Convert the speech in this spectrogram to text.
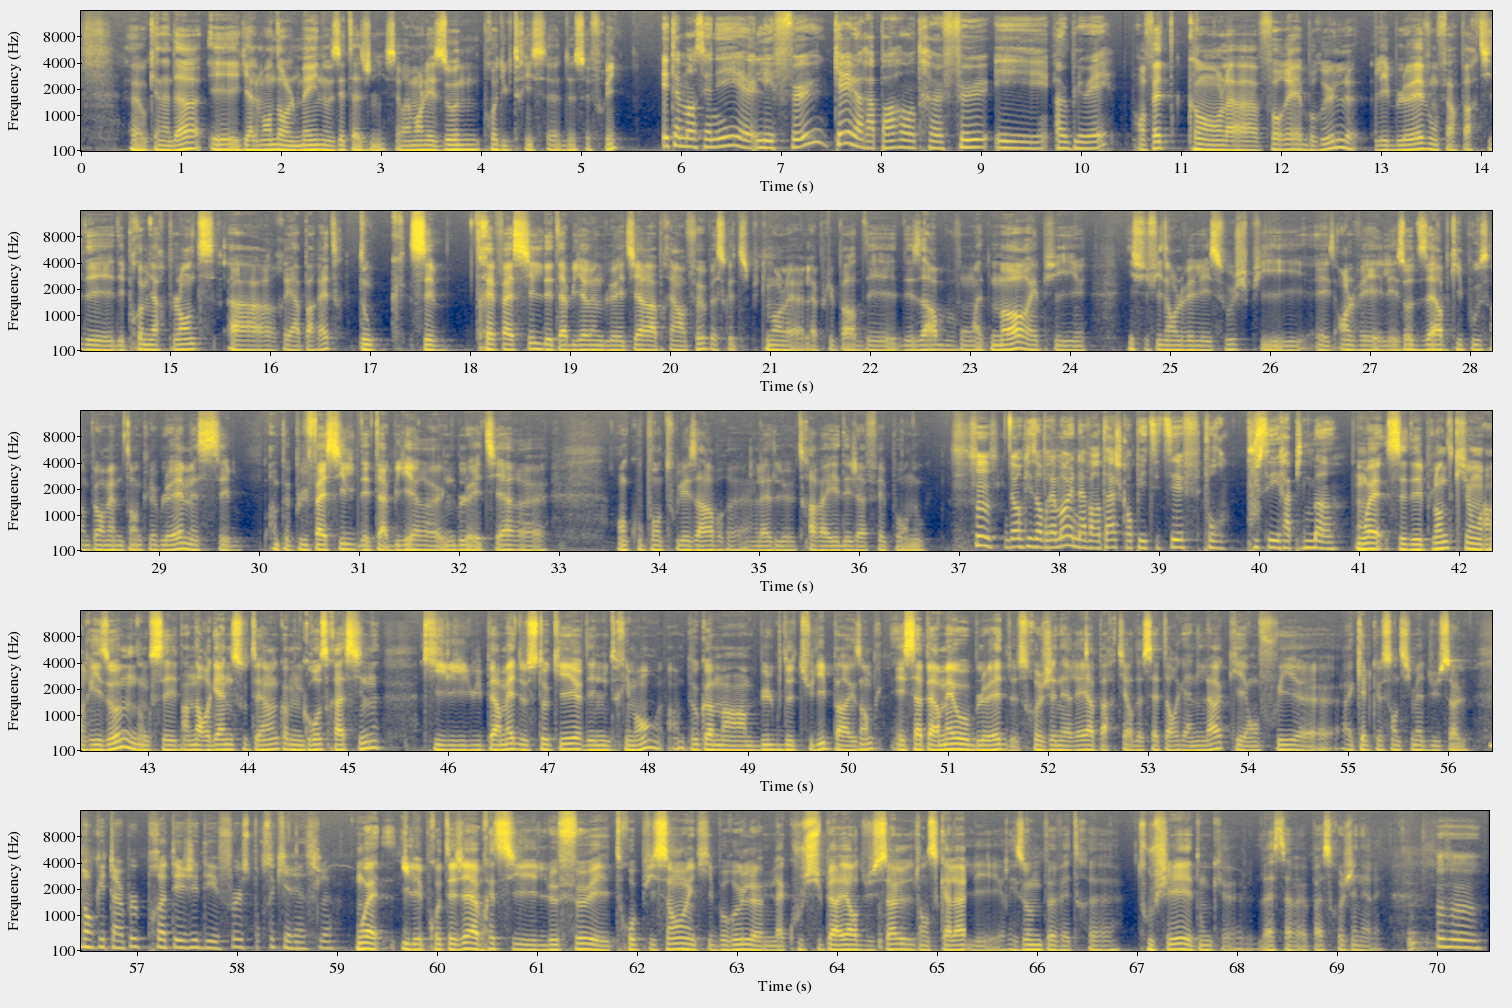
euh, au Canada et également dans le Maine aux États-Unis. C'est vraiment les zones productrices euh, de ce fruit. Et tu as mentionné euh, les feux. Quel est le rapport entre un feu et un bleuet? En fait, quand la forêt brûle, les bleuets vont faire partie des, premières plantes à réapparaître. Donc c'est très facile d'établir une bleuetière après un feu parce que typiquement la, plupart des, des arbres vont être morts et puis il suffit d'enlever les souches puis et enlever les autres herbes qui poussent un peu en même temps que le bleuet, mais c'est un peu plus facile d'établir euh, une bleuetière euh, en coupant tous les arbres. Là, le travail est déjà fait pour nous. Hum, Donc, ils ont vraiment un avantage compétitif pour rapidement. Ouais, c'est des plantes qui ont un rhizome, donc c'est un organe souterrain comme une grosse racine qui lui permet de stocker des nutriments, un peu comme un bulbe de tulipe par exemple. Et ça permet au bleuet de se régénérer à partir de cet organe-là qui est enfoui euh, à quelques centimètres du sol. Donc, il est un peu protégé des feux, c'est pour ça qu'il reste là. Ouais, il est protégé. Après, si le feu est trop puissant et qu'il brûle la couche supérieure du sol, dans ce cas-là, les rhizomes peuvent être euh, touchés et donc euh, là, ça va pas se régénérer. Mhm.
